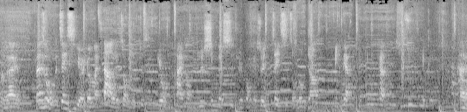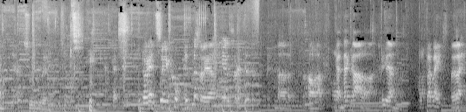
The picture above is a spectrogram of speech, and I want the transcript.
可爱。但是我们这一次有一个蛮大的重点，就是给我们拍那种就是新的视觉风格，所以这一次走都比较明亮一点。你看，舒服一个，看一下舒服的。有点吹空，吹啊，呃，好了，感太尬了，就这样。拜，拜拜，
